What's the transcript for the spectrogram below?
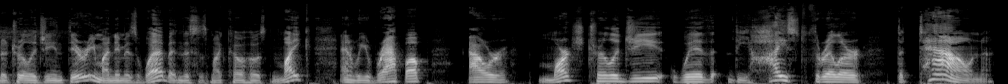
to Trilogy in Theory. My name is Webb, and this is my co host Mike, and we wrap up our March trilogy with the heist thriller The Town,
